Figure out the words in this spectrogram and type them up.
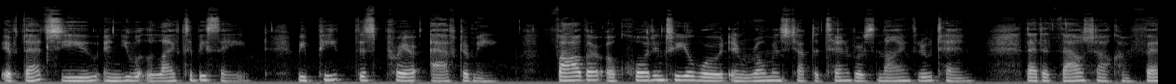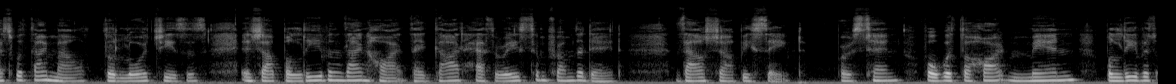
If that's you and you would like to be saved, Repeat this prayer after me. Father, according to your word in Romans chapter 10, verse 9 through 10, that if thou shalt confess with thy mouth the Lord Jesus, and shalt believe in thine heart that God hath raised him from the dead, thou shalt be saved. Verse 10 For with the heart man believeth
